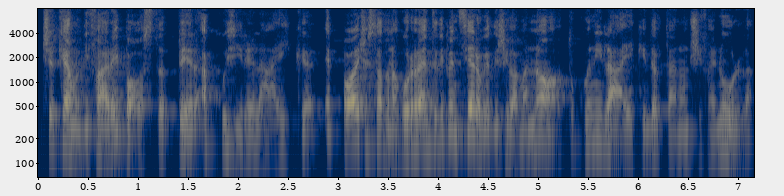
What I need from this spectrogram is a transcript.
cercavano di fare i post per acquisire like e poi c'è stata una corrente di pensiero che diceva ma no, tu con i like in realtà non ci fai nulla,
